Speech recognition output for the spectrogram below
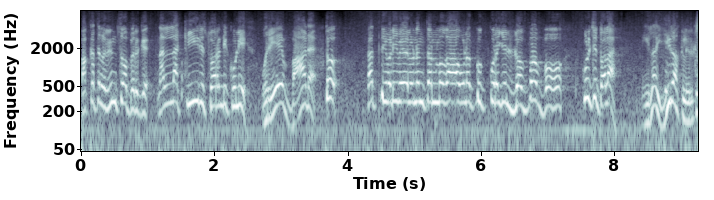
பக்கத்துல ரின் சோப் இருக்கு. நல்லா கீறி சுரண்டி குழி. ஒரே வாடை. சத்தி சக்தி வடிவேலுடன் தன்முகா உனக்கு குறையில் குளிச்சு தொலை. நீ எல்லாம் ஈராக்ல இருக்க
